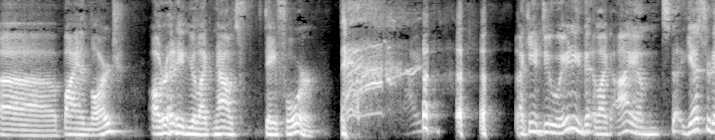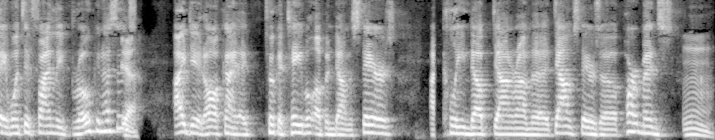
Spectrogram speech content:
uh, by and large already, and you're like, now it's day four. I can't do anything. Like I am st- yesterday, once it finally broke, in essence, yeah. I did all kind. Of, I took a table up and down the stairs. I cleaned up down around the downstairs apartments. Mm.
